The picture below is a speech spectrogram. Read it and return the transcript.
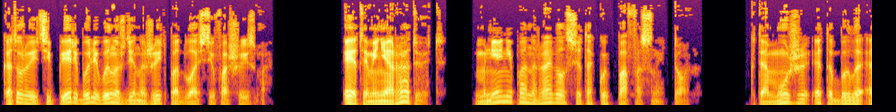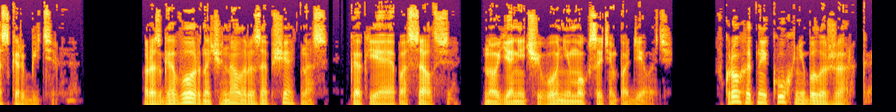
которые теперь были вынуждены жить под властью фашизма. Это меня радует. Мне не понравился такой пафосный тон. К тому же это было оскорбительно. Разговор начинал разобщать нас, как я и опасался, но я ничего не мог с этим поделать. В крохотной кухне было жарко,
